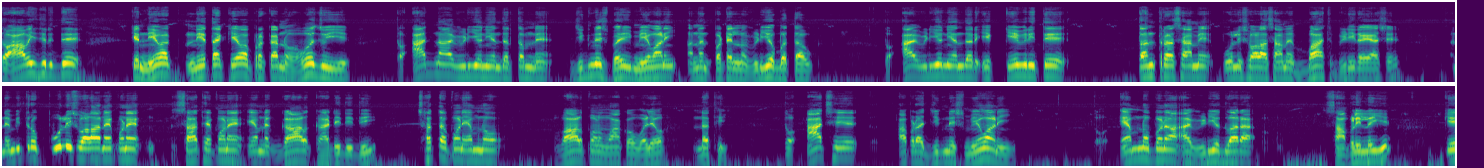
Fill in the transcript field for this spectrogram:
તો આવી જ રીતે કે નેવા નેતા કેવા પ્રકારનો હોવો જોઈએ, તો આજના આ વિડીયોની અંદર તમને જિગ્નેશભાઈ મેવાણી, અનંત પટેલનો વીડિયો બતાવું. તો આ વિડીયોની અંદર એ કેવી રીતે તંત્ર સામે, પોલીસવાળા સામે બાથ ભીડી રહ્યા છે. અને મિત્રો, પોલીસવાળાને પણ સાથે પણ એમને ગાળ કાઢી દીધી. છતાં પણ એમનો વાળ પણ વાંકો વળ્યો નથી. તો આ છે આપણા જિજ્ઞેશ મેવાણી. તો એમનો પણ આ વીડિયો દ્વારા સાંભળી લઈએ. કે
